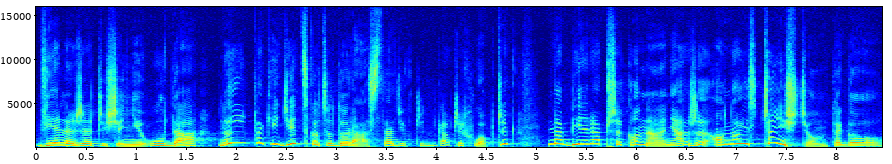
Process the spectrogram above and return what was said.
wiele rzeczy się nie uda. No i takie dziecko, co dorasta, dziewczynka czy chłopczyk, nabiera przekonania, że ono jest częścią tego,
